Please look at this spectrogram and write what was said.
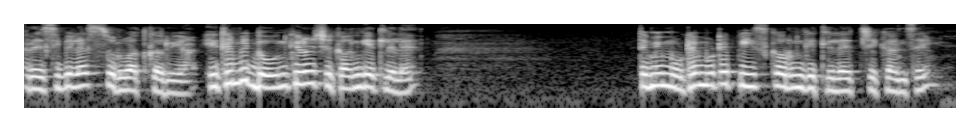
रेसिपीला सुरुवात करूया. इथे मी दोन किलो चिकन घेतलेलं आहे. ते मी मोठे मोठे पीस करून घेतलेले आहेत चिकनचे.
